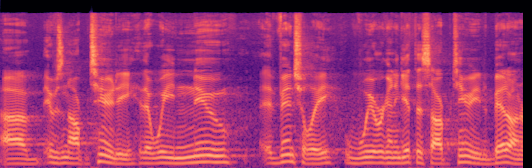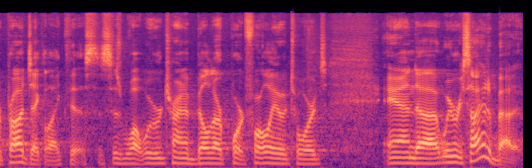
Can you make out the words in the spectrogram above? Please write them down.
uh, it was an opportunity that we knew eventually we were going to get this opportunity to bid on a project like this. This is what we were trying to build our portfolio towards, and uh, we were excited about it.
